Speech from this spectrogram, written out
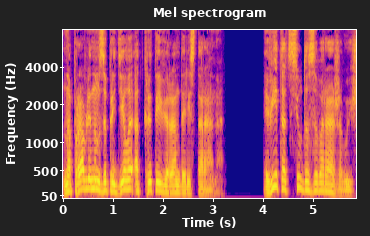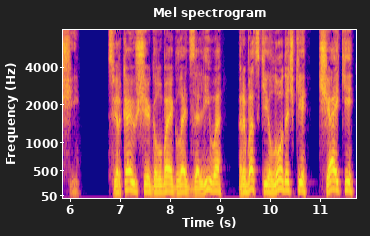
направленным за пределы открытой веранды ресторана. Вид отсюда завораживающий. Сверкающая голубая гладь залива, рыбацкие лодочки, чайки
